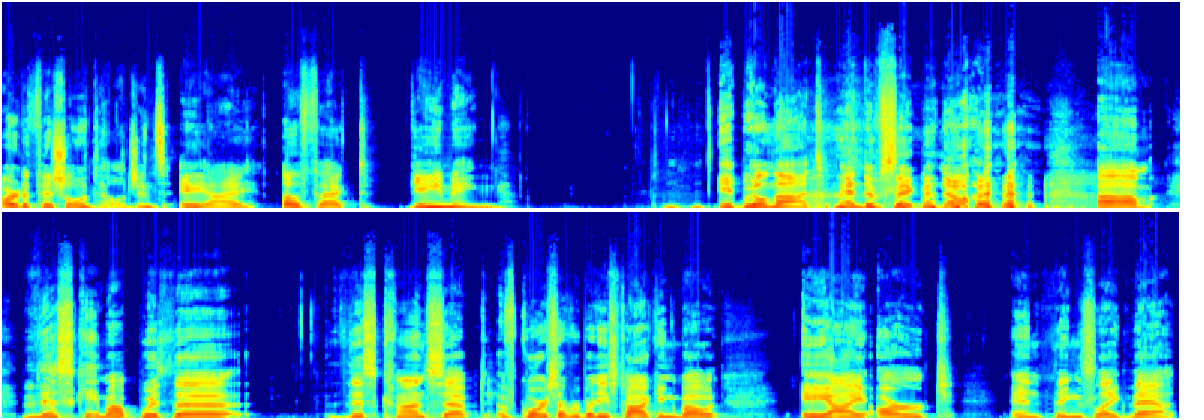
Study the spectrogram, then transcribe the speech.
artificial intelligence AI affect gaming. It will not. End of segment. No. um, this came up with uh, this concept. Of course, everybody's talking about AI art and things like that.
